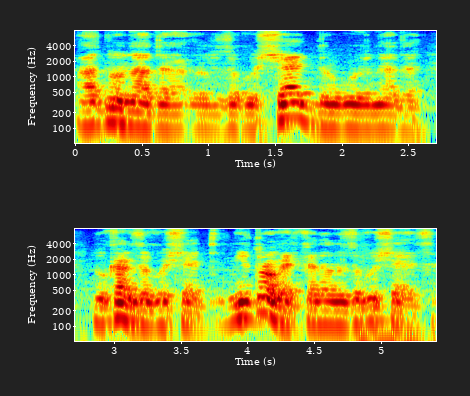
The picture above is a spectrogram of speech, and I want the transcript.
Одну надо загущать, другую надо... Ну как загущать? Не трогать, когда она загущается.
